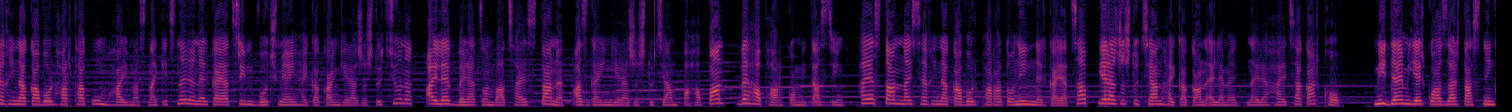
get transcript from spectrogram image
հեղինակավոր հարթակում հայ մասնակիցները ներկայացրին ոչ միայն հայկական երաժշտությունը, այլև վերածնված Հայաստանը, ազգային երաժշտության պահապան Վեհափար Կոմիտասին։ Հայաստանն այս հեղինակավոր փառատոնին ներկայացավ երաժշտության հայկական էլեմենտները հայեցակարգով։ Միդեմ 2015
